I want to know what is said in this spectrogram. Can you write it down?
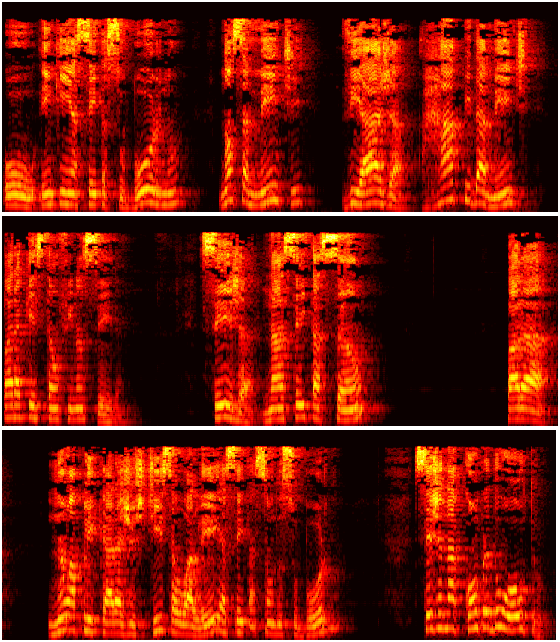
ou em quem aceita suborno, nossa mente viaja rapidamente para a questão financeira, seja na aceitação para não aplicar a justiça ou a lei, a aceitação do suborno, seja na compra do outro,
